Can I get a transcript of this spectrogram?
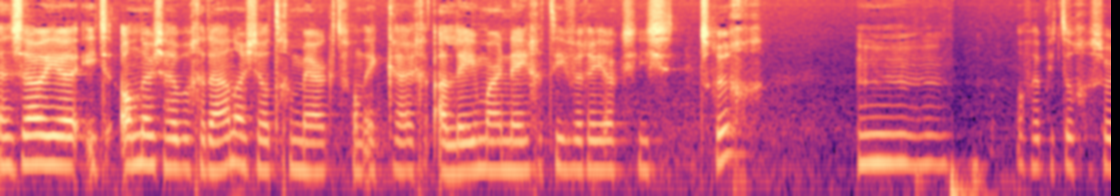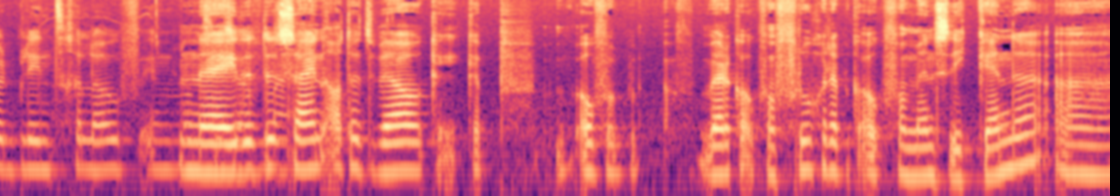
En zou je iets anders hebben gedaan als je had gemerkt van ik krijg alleen maar negatieve reacties terug? Of heb je toch een soort blind geloof in wat Nee, er, maakt? zijn altijd wel. Ik, ik heb over werken ook van vroeger heb ik ook van mensen die ik kende. eh,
